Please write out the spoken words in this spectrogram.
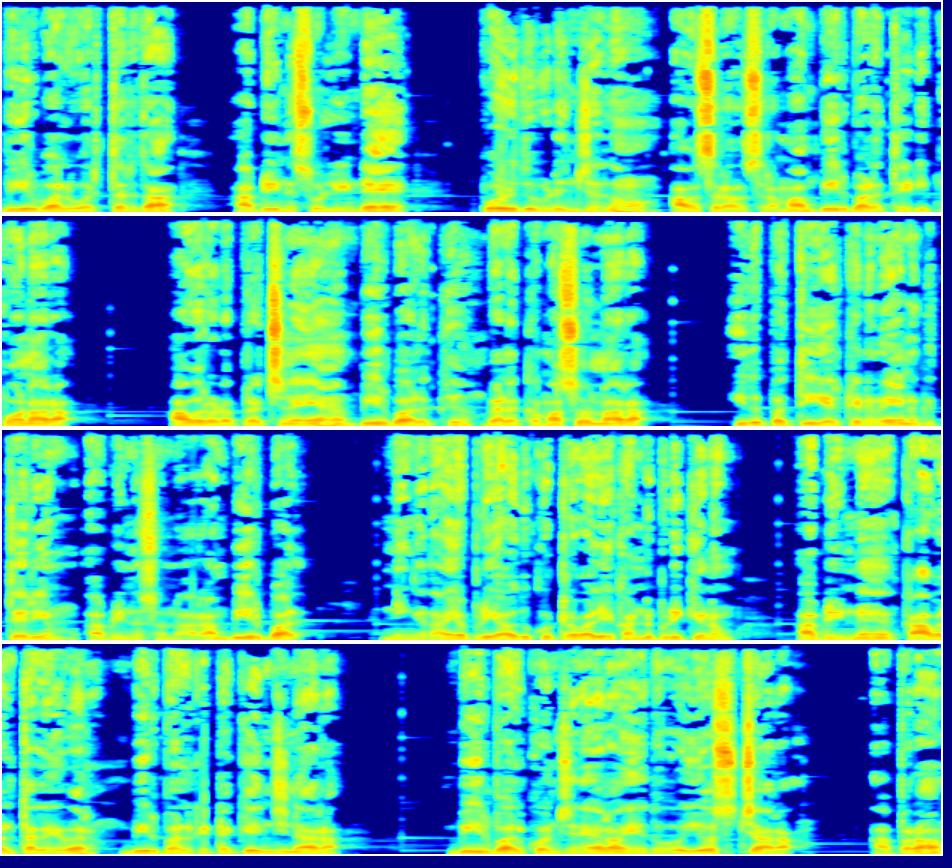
பீர்பால் ஒருத்தர் தான் அப்படின்னு சொல்லிண்டே பொழுது விடிஞ்சதும் அவசர அவசரமாக பீர்பாலை தேடி போனாராம். அவரோட பிரச்சனையை பீர்பாலுக்கு விளக்கமாக சொன்னாராம். இது பற்றி ஏற்கனவே எனக்கு தெரியும் அப்படின்னு சொன்னாராம் பீர்பால். நீங்கள் தான் எப்படியாவது குற்றவாளியை கண்டுபிடிக்கணும் அப்படின்னு காவல் தலைவர் பீர்பால் கிட்ட கெஞ்சினாராம். பீர்பால் கொஞ்ச நேரம் ஏதோ யோசிச்சாராம். அப்புறம்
